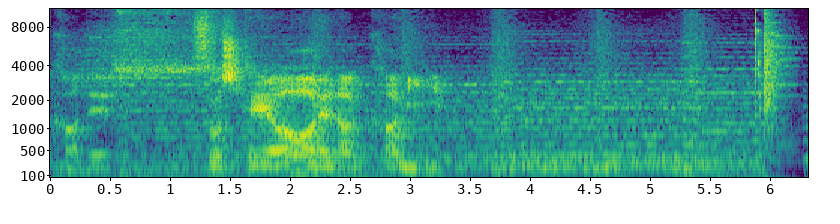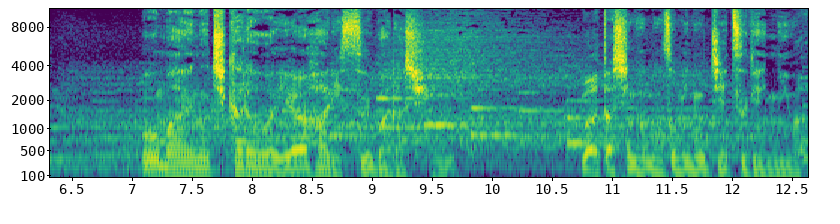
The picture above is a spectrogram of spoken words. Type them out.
かでそして哀れな神よ。お前の力はやはり素晴らしい。私の望みの実現には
